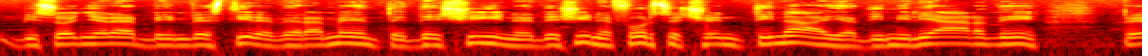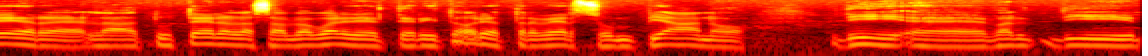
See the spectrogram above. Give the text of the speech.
bisognerebbe investire veramente decine, decine, forse centinaia di miliardi per la tutela e la salvaguardia del territorio attraverso un piano di, eh, di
